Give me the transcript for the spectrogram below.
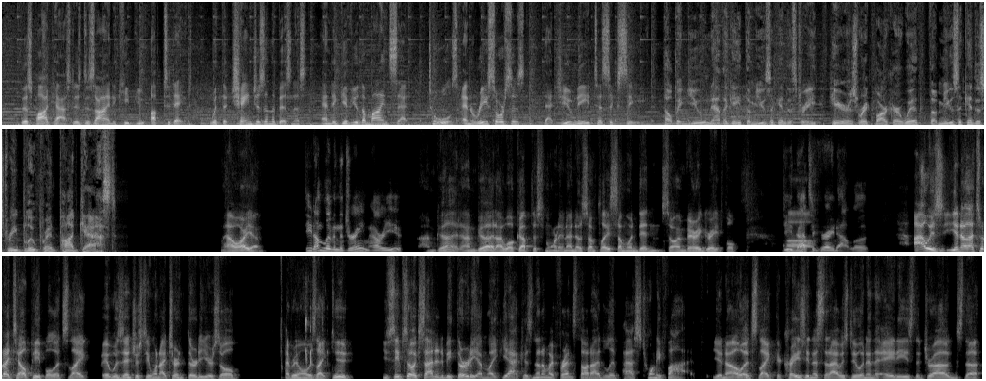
This podcast is designed to keep you up to date with the changes in the business and to give you the mindset, tools, and resources that you need to succeed. Helping you navigate the music industry, here's Rick Barker with the Music Industry Blueprint Podcast. How are you? Dude, I'm living the dream. How are you? I'm good. I'm good. I woke up this morning. I know someplace someone didn't, so I'm very grateful. Dude, that's uh, a great outlook. I always, you know, that's what I tell people. It's like it was interesting when I turned 30 years old. Everyone was like, dude, you seem so excited to be 30. I'm like, yeah, because none of my friends thought I'd live past 25. You know, it's like the craziness that I was doing in the 80s, the drugs, the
